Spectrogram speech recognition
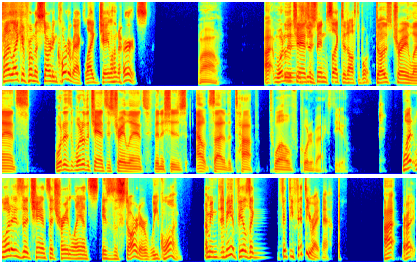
but I like it from a starting quarterback like Jalen Hurts. Wow. I, what are the chances? Just been selected off the board. does Trey Lance? What is what are the chances Trey Lance finishes outside of the top twelve quarterbacks to you? What what is the chance that Trey Lance is the starter week one? I mean, to me, it feels like 50-50 right now. I Right.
